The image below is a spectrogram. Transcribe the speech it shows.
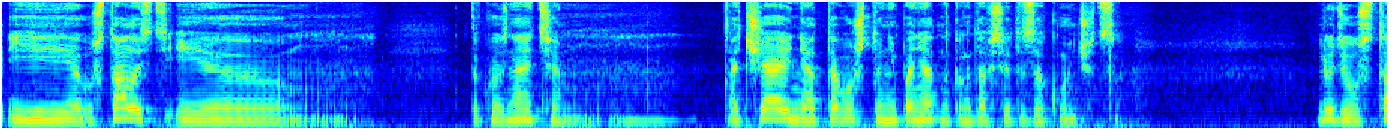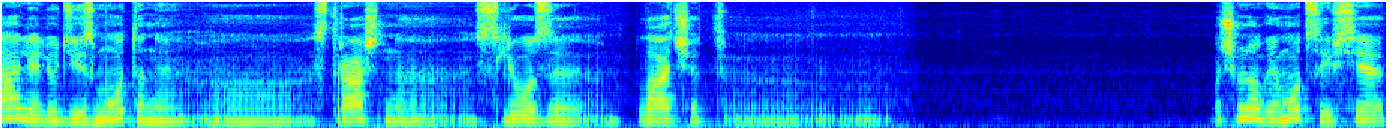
и усталость, и такое, знаете, отчаяние от того, что непонятно, когда все это закончится. Люди устали, люди измотаны, э, страшно, слезы, плачут. Очень много эмоций, все...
